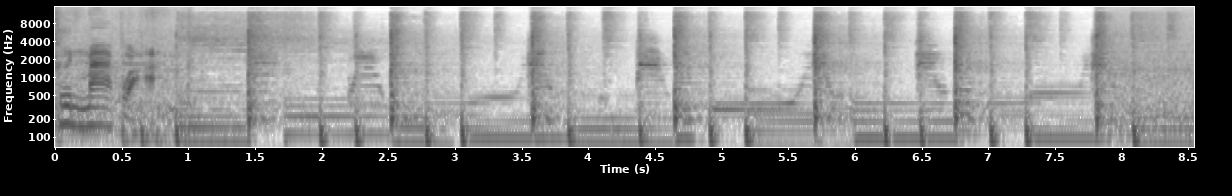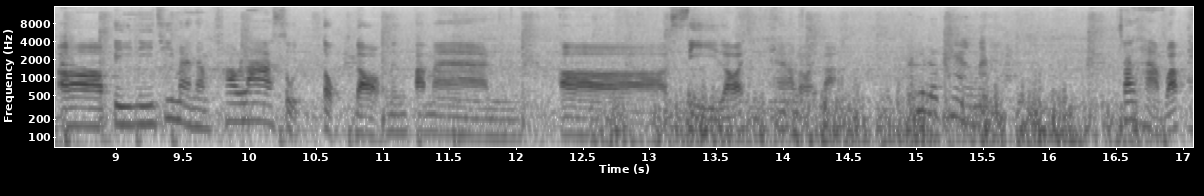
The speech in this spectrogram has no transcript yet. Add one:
ขึ้นมากกว่าปีนี้ที่มานำเข้าล่าสุดตกดอกหนึ่งประมาณเอ่อ400ถึง500 บาท คือเราแพงไหมถ้าถามว่าแพ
